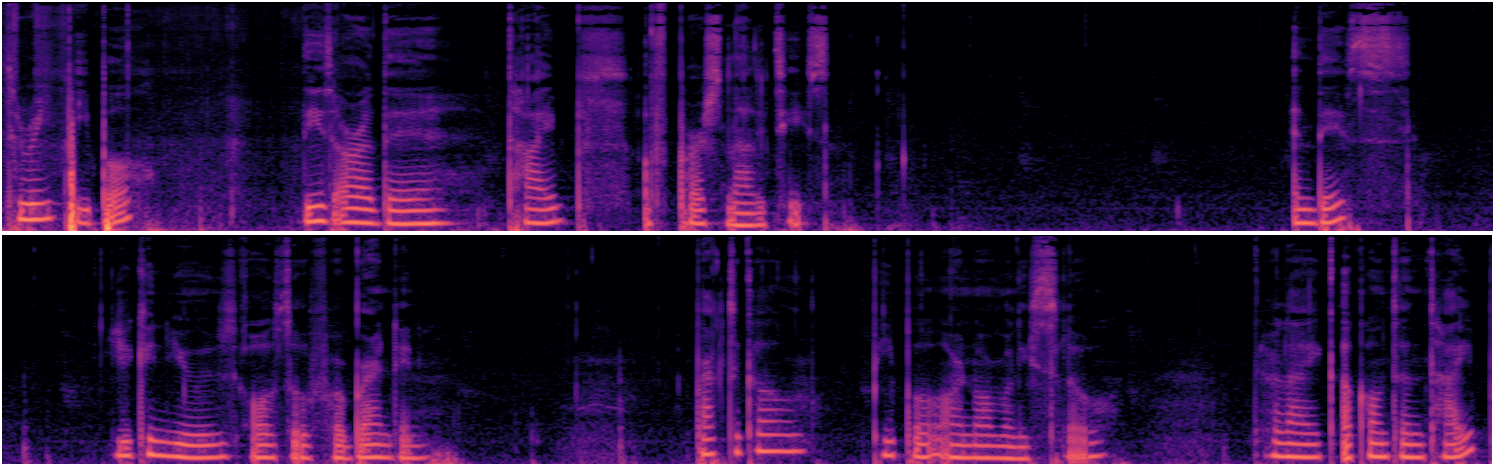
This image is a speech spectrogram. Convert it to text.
Three people. These are the types of personalities. And this you can use also for branding. Practical people are normally slow. They're like accountant type.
